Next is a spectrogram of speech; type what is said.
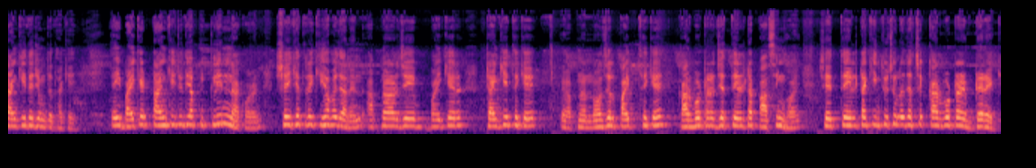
টাঙ্কিতে জমতে থাকে। এই বাইকের টাঙ্কি যদি আপনি ক্লিন না করেন, সেই ক্ষেত্রে কী হবে জানেন? আপনার যে বাইকের ট্যাঙ্কি থেকে, আপনার নজেল পাইপ থেকে কার্বোটারের যে তেলটা পাসিং হয়, সেই তেলটা কিন্তু চলে যাচ্ছে কার্বোটারে ডাইরেক্ট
